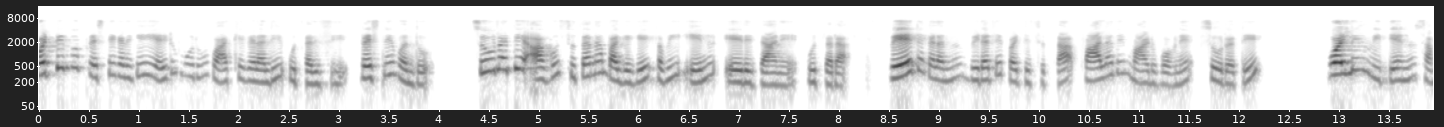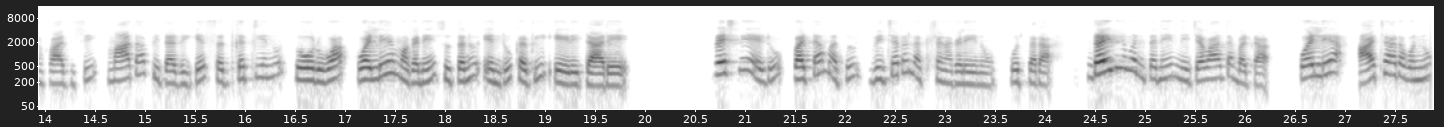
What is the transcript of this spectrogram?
ಕೊಟ್ಟಿರುವ ಪ್ರಶ್ನೆಗಳಿಗೆ ಎರಡು ಮೂರು ವಾಕ್ಯಗಳಲ್ಲಿ ಉತ್ತರಿಸಿ. ಪ್ರಶ್ನೆ ಒಂದು, ಸೂರತಿ ಹಾಗೂ ಸುತನ ಬಗೆಗೆ ಕವಿ ಏನು ಹೇಳಿದ್ದಾನೆ? ಉತ್ತರ ವೇದಗಳನ್ನು ಬಿಡದೆ ಪಠಿಸುತ್ತಾ ಪಾಲನೆ ಮಾಡುವವನೇ ಸುರತಿ. ಒಳ್ಳೆಯ ವಿದ್ಯೆಯನ್ನು ಸಂಪಾದಿಸಿ ಮಾತಾಪಿತರಿಗೆ ಸದ್ಗತಿಯನ್ನು ತೋರುವ ಒಳ್ಳೆಯ ಮಗನೇ ಸುತನು ಎಂದು ಕವಿ ಹೇಳಿದ್ದಾರೆ. ಪ್ರಶ್ನೆ ಎರಡು ಭಟ ಮತ್ತು ದ್ವಿಜರ ಲಕ್ಷಣಗಳೇನು? ಉತ್ತರ, ಧೈರ್ಯವಂತನೇ ನಿಜವಾದ ಭಟ ಒಳ್ಳೆಯ ಆಚಾರವನ್ನು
